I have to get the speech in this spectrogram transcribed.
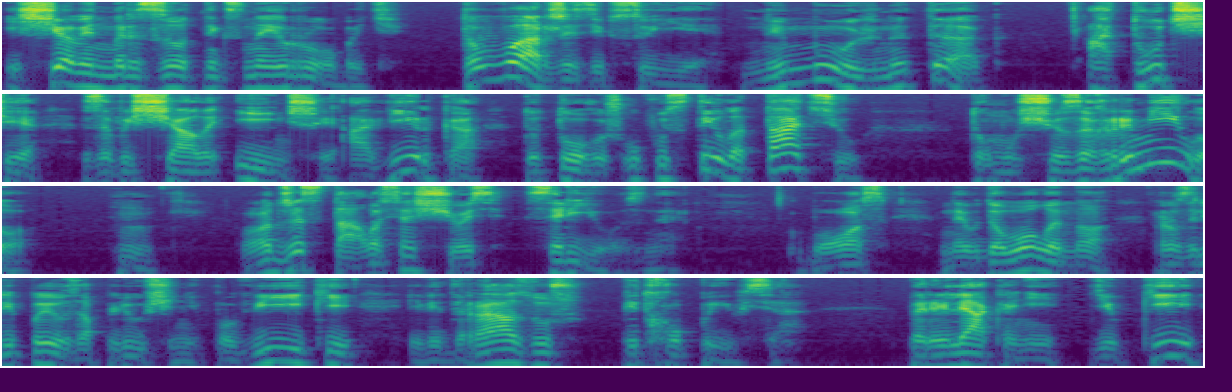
І що він мерзотник з нею робить? Товар же зіпсує. Не можна так. А тут ще завищали інші, а Вірка до того ж упустила тацю, тому що загриміло. Хм. Отже, сталося щось серйозне. Бос невдоволено розліпив заплющені повіки і відразу ж підхопився. Перелякані дівки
